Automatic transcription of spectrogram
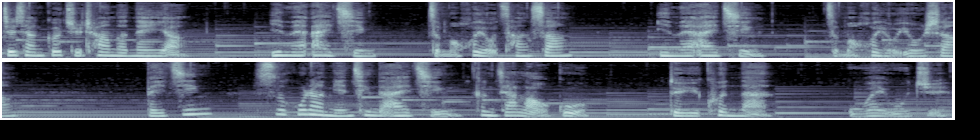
就像歌曲唱的那样，因为爱情。怎么会有沧桑？因为爱情，怎么会有忧伤？北京似乎让年轻的爱情更加牢固，对于困难，无畏无惧。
